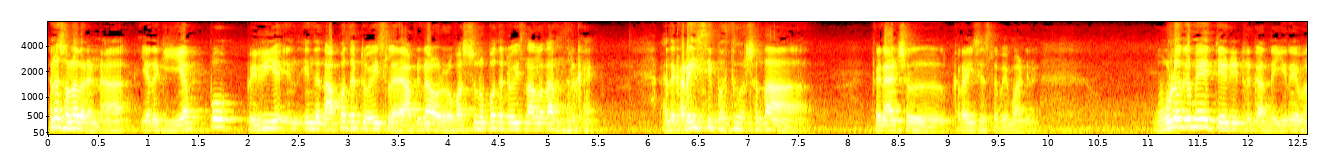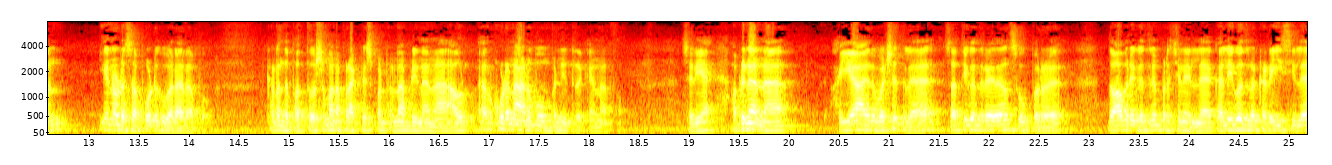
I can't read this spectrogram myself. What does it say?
என்ன சொல்ல வரேன்னா எனக்கு எப்போ பெரிய இந்த- இந்த நாற்பத்தெட்டு வயசில் அப்படின்னா ஒரு ஃபஸ்ட்டு முப்பத்தெட்டு வயசு நல்லா தான் இருந்திருக்கேன் அந்த கடைசி பத்து வருஷம் தான் ஃபினான்ஷியல் கிரைசிஸில் போய் மாட்டிருக்கேன் உலகமே தேடிட்டு இருக்க அந்த இறைவன் என்னோட சப்போர்ட்டுக்கு வராரு அப்போ. கடந்த பத்து வருஷமாக நான் ப்ராக்டிஸ் பண்ணுறேன்னா அப்படின்னா நான் அவர் அவர் கூட நான் அனுபவம் பண்ணிட்டு இருக்கேன்னு அர்த்தம். சரியா? அப்படின்னா நான் ஐயாயிரம் வருஷத்தில் சத்தியகுந்திரே தான் சூப்பர் துவாபரிகத்துலையும் பிரச்சனை இல்லை. கலியுகத்தில் கடைசியில்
